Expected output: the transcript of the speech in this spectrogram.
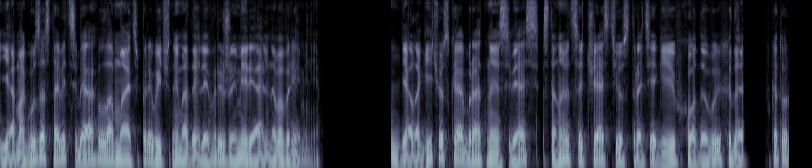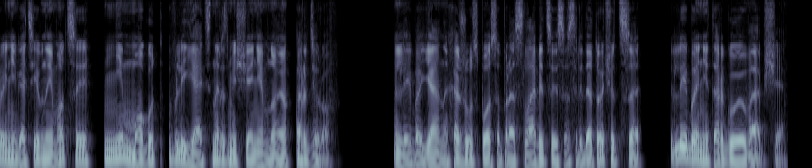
я могу заставить себя ломать привычные модели в режиме реального времени. Биологическая обратная связь становится частью стратегии входа-выхода, в которой негативные эмоции не могут влиять на размещение мною ордеров. Либо я нахожу способ расслабиться и сосредоточиться, либо не торгую вообще.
